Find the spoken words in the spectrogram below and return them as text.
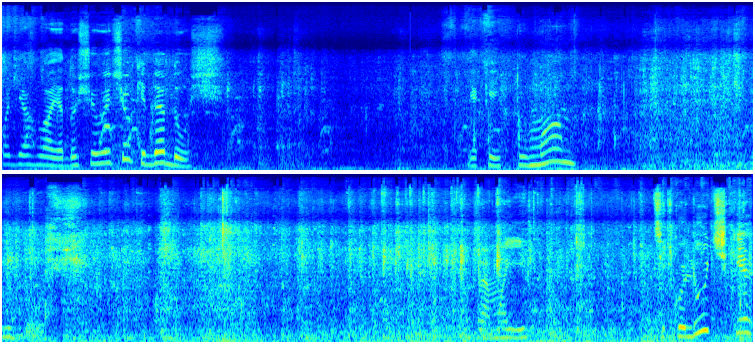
Подягла я дощовичок, іде дощ. Який туман і дощ. Вже мої ці колючки,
